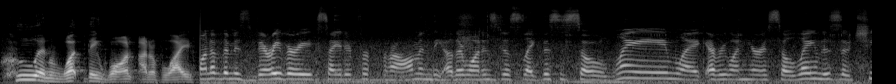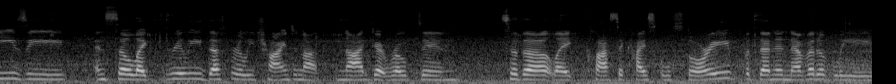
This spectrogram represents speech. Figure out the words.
who and what they want out of life. One of them is very, very excited for prom, and the other one is just like, this is so lame. Like, everyone here is so lame. This is so cheesy. And so, like, really desperately trying to not, not get roped in to the, like, classic high school story, but then inevitably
